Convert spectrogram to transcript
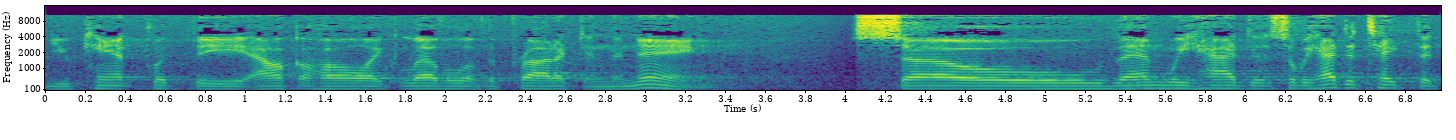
You can't put the alcoholic level of the product in the name. So then we had to, so we had to take the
